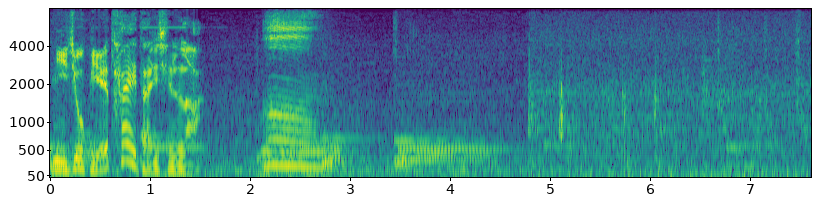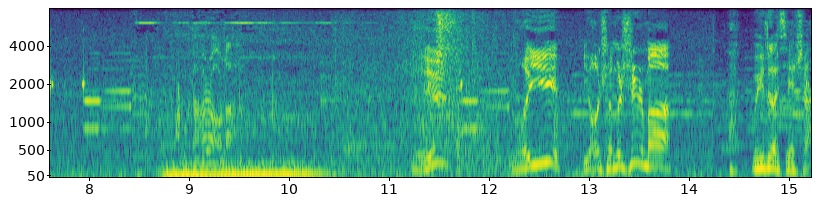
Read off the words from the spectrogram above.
你就别太担心了。嗯，打扰了。咦，罗伊，有什么事吗？威勒先生，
